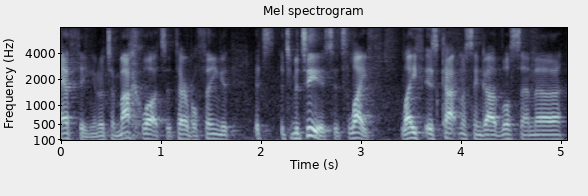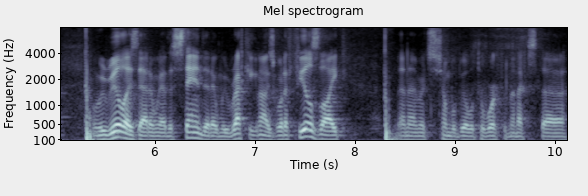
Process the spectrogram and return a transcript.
bad thing. You know, it's a machla, it's a terrible thing. It, it's it's mitzias, it's life. Life is katnas and gadlus, and uh, when we realize that and we understand it and we recognize what it feels like, then I'm Hashem will be able to work in the next uh,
